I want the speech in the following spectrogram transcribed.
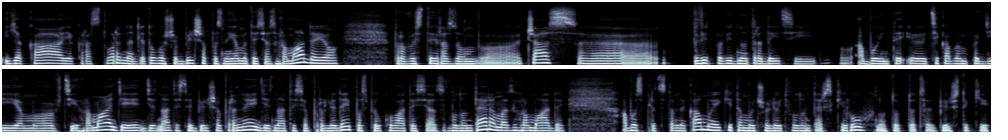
Яка якраз створена для того, щоб більше познайомитися з громадою, провести разом час, відповідно традицій або е, цікавим подіям в цій громаді, дізнатися більше про неї, дізнатися про людей, поспілкуватися з волонтерами з громади або з представниками, які там очолюють волонтерський рух. Ну тобто, це більш такі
